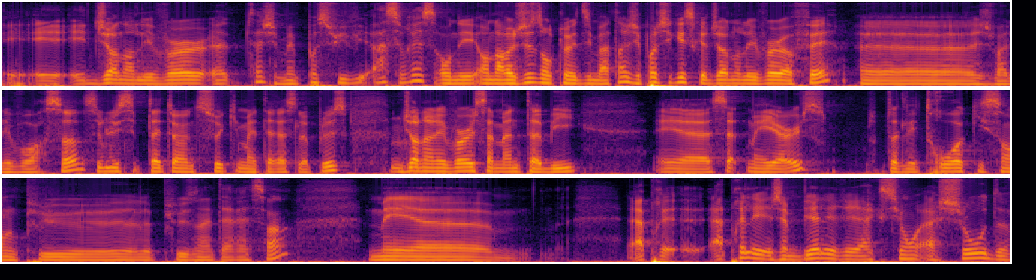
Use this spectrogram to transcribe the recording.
et, John Oliver. euh, putain, j'ai même pas suivi. Ah, c'est vrai, on, est, on enregistre donc lundi matin. J'ai pas checké ce que John Oliver a fait. Euh, je vais aller voir ça. Celui, c'est peut-être un de ceux qui m'intéresse le plus. Mhm. John Oliver, Samantha Bee et euh, Seth Meyers. C'est peut-être les trois qui sont le plus, le plus intéressants. Mais après, après j'aime bien les réactions à chaud de.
